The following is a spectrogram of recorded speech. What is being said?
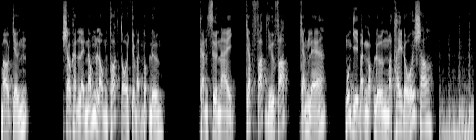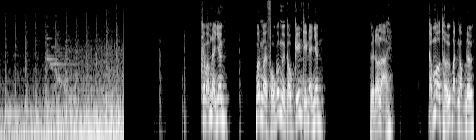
Bao chứng, sao Khanh lại nóng lòng thoát tội cho Bạch Ngọc Đường? Khanh xưa nay chấp pháp giữ pháp, chẳng lẽ muốn vì Bạch Ngọc Đường mà thay đổi sao? Khai bẩm đại nhân, bên ngoài phủ có người cầu kiến triển đại nhân. Người đó lại, cẩm mau thử Bạch Ngọc Đường.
